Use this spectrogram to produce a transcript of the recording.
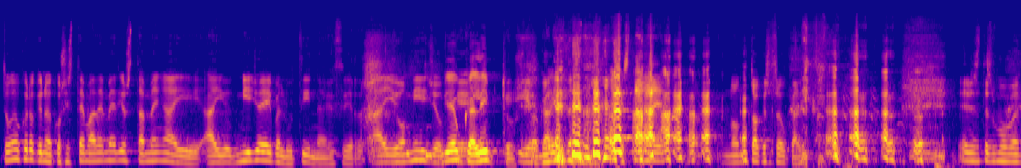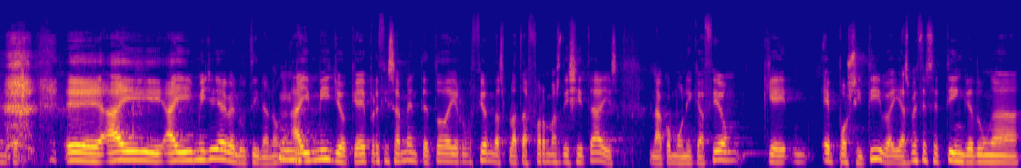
Entón, eu creo que no ecosistema de medios tamén hai, hai millo e hai velutina, é dicir, hai o millo... E eucaliptos. Que, e eucaliptos, que está aí, non toques os eucaliptos nestes momentos. Eh, hai, hai millo e hai velutina, non? Mm. Hai millo que é precisamente toda a irrupción das plataformas digitais na comunicación, que é positiva e ás veces se tingue dunha,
